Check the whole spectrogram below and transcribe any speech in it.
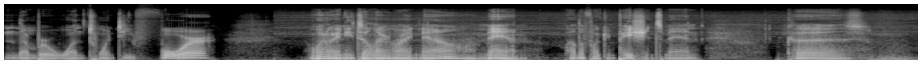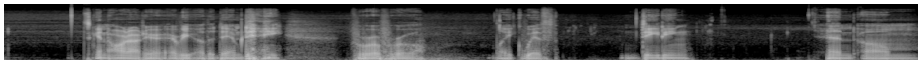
number 124. What do I need to learn right now? Man, motherfucking patience, man. Because it's getting hard out here every other damn day. For real, for real. Like with dating and um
